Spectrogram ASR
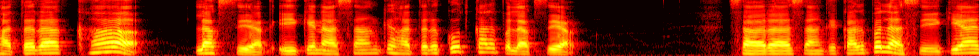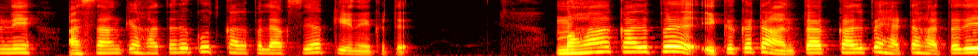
හතරක් හා ලක්ෂයක්. ඒ කියන්නේ අසංඛ්‍ය හතරකුත් කල්ප ලක්ෂයක්. සාරාසංඛ්‍ය කල්පලක්ෂය කියන්නේ අසංඛ්‍ය හතරකුත් කල්පලක්ෂයක් කියන එකට. මහා කල්ප එකකට අන්තක් කල්ප 64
